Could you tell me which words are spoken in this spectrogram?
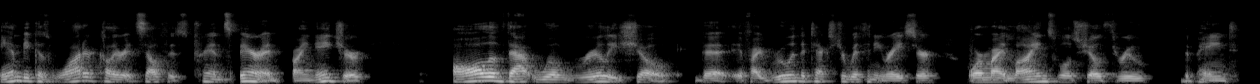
and because watercolor itself is transparent by nature, all of that will really show that if I ruin the texture with an eraser or my lines will show through the paint.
